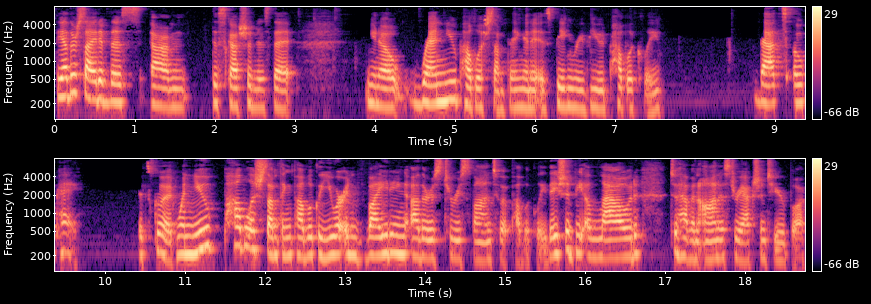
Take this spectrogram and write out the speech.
The other side of this um, discussion is that you know, when you publish something and it is being reviewed publicly, that's okay. It's good. When you publish something publicly, you are inviting others to respond to it publicly. They should be allowed to have an honest reaction to your book.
